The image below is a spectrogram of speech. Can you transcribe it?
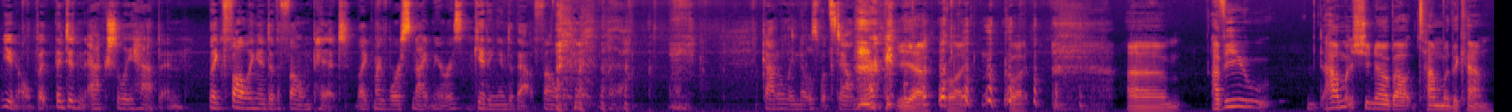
you know, but they didn't actually happen. Like falling into the foam pit. Like my worst nightmare is getting into that foam pit. God only knows what's down there. Yeah, quite, quite. Um, Have you? How much do you know about Tam with a Cam?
